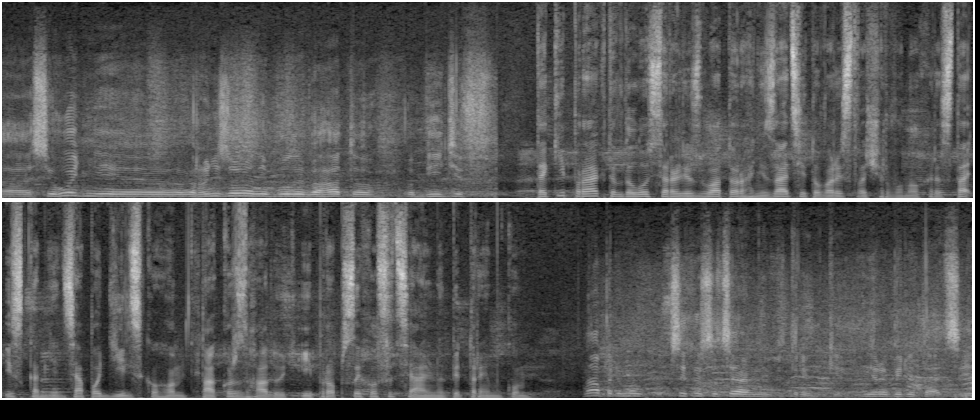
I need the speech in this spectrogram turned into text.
Е, Сьогодні е, організовані були багато обідів. Такі проекти вдалося реалізувати організації Товариства Червоного Христа із Кам'янця-Подільського. Також згадують і про психосоціальну підтримку. Напрямок психосоціальної підтримки і реабілітації.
